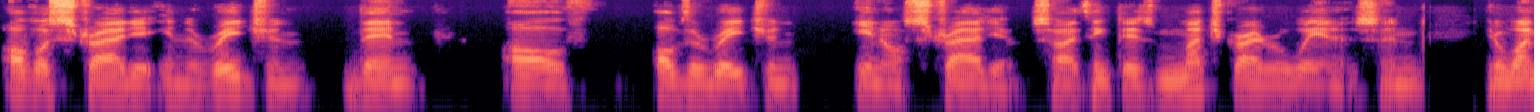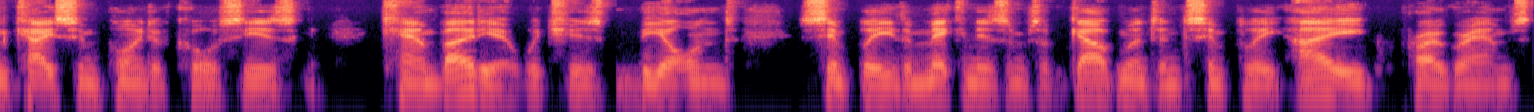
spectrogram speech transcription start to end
of Australia in the region than of of the region in Australia. So I think there's much greater awareness. And you know, one case in point, of course, is Cambodia, which is beyond simply the mechanisms of government and simply aid programs.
